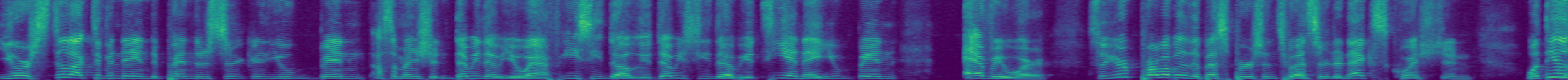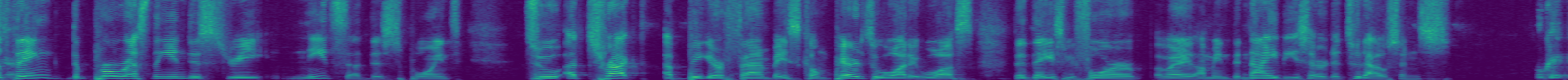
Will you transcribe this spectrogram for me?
you're still active in the independent circuit. You've been, as I mentioned, WWF, ECW, WCW, TNA. You've been everywhere. So you're probably the best person to answer the next question. What do you okay. think the pro wrestling industry needs at this point to attract a bigger fan base compared to what it was the days before, I mean, the 90s or the 2000s? Okay.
